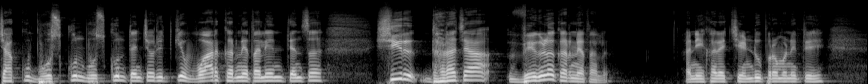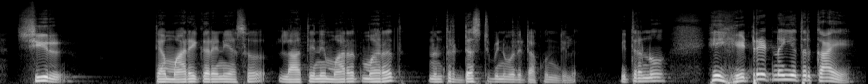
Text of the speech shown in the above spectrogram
चाकू भोसकून भोसकून त्यांच्यावर इतके वार करण्यात आले आणि त्यांचं शिर धडाच्या वेगळं करण्यात आलं. आणि एखाद्या चेंडूप्रमाणे ते शिर त्या मारेकऱ्याने असं लातेने मारत मारत नंतर डस्टबिनमध्ये टाकून दिलं. मित्रांनो हे हेटरेट नाही आहे तर काय आहे?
